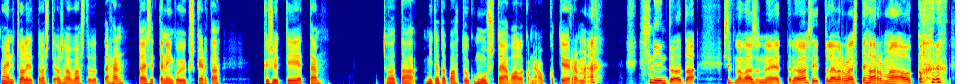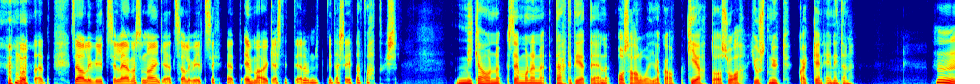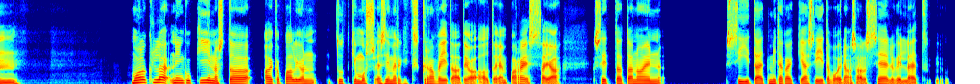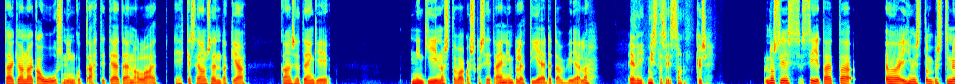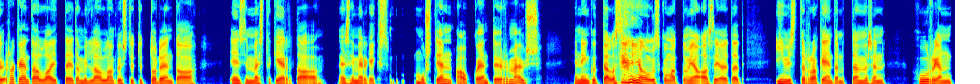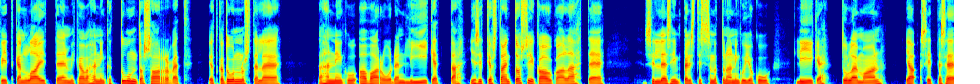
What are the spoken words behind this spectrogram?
mä en nyt valitettavasti osaa vastata tähän. Tai sitten niin kuin yksi kerta kysyttiin, että tuota, mitä tapahtuu, kun musta ja valkoinen aukko törmää. niin tuota, sitten mä vaan sanoin, että no siitä tulee varmaan sitten harmaa aukko, mutta et, se oli vitsille ja mä sanoinkin, että se oli vitsi, että en mä oikeasti tiedä nyt, mitä siitä tapahtuisi. Mikä on semmoinen tähtitieteen osa-alue, joka kiehtoo sua just nyt kaikkein eniten? Hmm. Mua kyllä niin kuin kiinnostaa aika paljon tutkimus esimerkiksi gravitaatioaaltojen parissa ja sitten tota noin siitä, että mitä kaikkia siitä voidaan saada selville. Että tämäkin on aika uusi niin tähtitieteen ala, että ehkä se on sen takia myös jotenkin niin kiinnostavaa, koska siitä ei niin paljon tiedetä vielä. Eli mistä siis on kyse? No siis siitä, että ö, ihmiset on pystynyt rakentamaan laitteita, millä ollaan pystytty todentaa ensimmäistä kertaa esimerkiksi mustien aukkojen törmäys. Ja niin kuin tällaisia ihan uskomattomia asioita, että ihmiset on rakentanut tämmöisen hurjan pitkän laitteen, mikä on vähän niin kuin tuntosarvet, jotka tunnustelee vähän niin kuin avaruuden liikettä. Ja sitten jostain tosi kaukaa lähtee silleen simppelisti sanottuna niin kuin joku liike tulemaan. Ja sitten se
